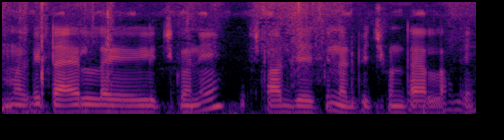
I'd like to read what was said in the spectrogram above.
మళ్ళీ టైర్లు ఇచ్చుకొని స్టార్ట్ చేసి నడిపించుకుంటా వెళ్ళాలి.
